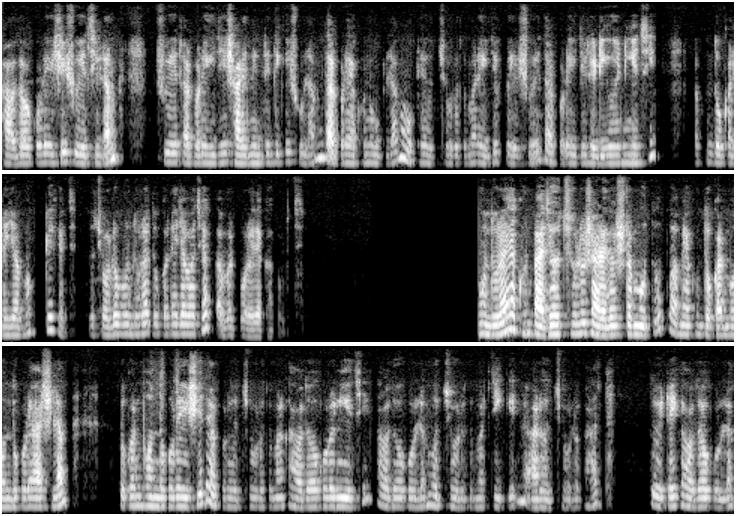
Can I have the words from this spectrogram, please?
খাওয়া দাওয়া করে এসে শুয়েছিলাম। শুয়ে তারপরে এই যে সাড়ে তিনটের দিকে শুলাম, তারপরে এখন উঠলাম, উঠে হচ্ছে হলো তোমার এই যে ফ্রেশ হয়ে তারপরে এই যে রেডি হয়ে নিয়েছি, এখন দোকানে যাব, ঠিক আছে? তো চলো বন্ধুরা, দোকানে যাওয়া যাক, আবার পরে দেখা করছি। বন্ধুরা এখন বাজে হচ্ছে হলো সাড়ে দশটার মতো। তো আমি এখন দোকান বন্ধ করে আসলাম। দোকান বন্ধ করে এসে তারপরে হচ্ছে হলো তোমার খাওয়া দাওয়া করে নিয়েছি। খাওয়া দাওয়া করলাম হচ্ছে হলো তোমার চিকেন আর হচ্ছে হলো ভাত। তো এটাই খাওয়া দাওয়া করলাম।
